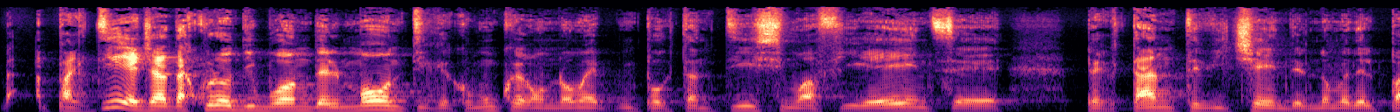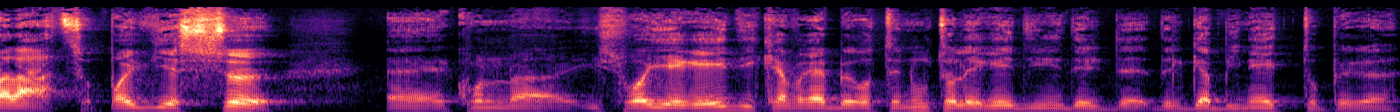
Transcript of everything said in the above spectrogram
a partire già da quello di Buondelmonti, che comunque era un nome importantissimo a Firenze per tante vicende, il nome del palazzo, poi Viesseux, eh, con eh, i suoi eredi che avrebbero ottenuto le redini del, del- gabinetto per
